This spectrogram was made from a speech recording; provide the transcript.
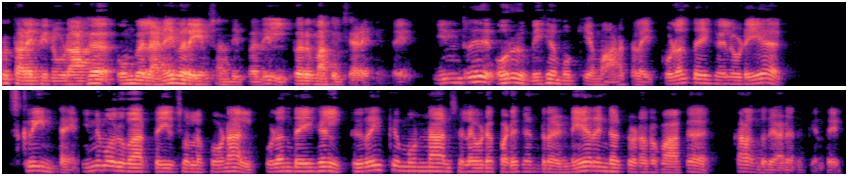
ஒரு தலைப்பினூடாக உங்கள் அனைவரையும் சந்திப்பதில் பெரும் மகிழ்ச்சி அடைகின்றேன். இன்று ஒரு மிக முக்கியமான தலை குழந்தைகளுடைய ஸ்கிரீன் டைம் இன்னும் ஒரு வார்த்தையில் சொல்ல போனால் குழந்தைகள் திரைக்கு முன்னால் செலவிடப்படுகின்ற நேரங்கள் தொடர்பாக கலந்துரையாட இருக்கின்றேன்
